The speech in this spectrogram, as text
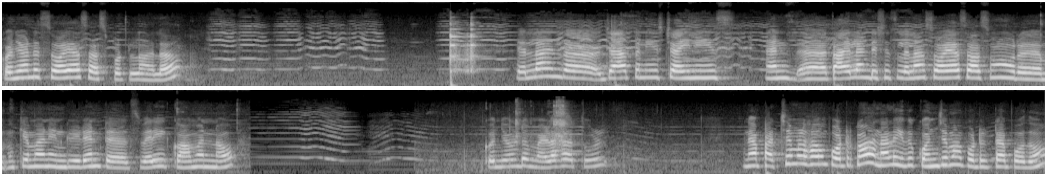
கொஞ்சோண்டு சோயா சாஸ் போட்டலாம் அதில். எல்லாம் இந்த ஜாப்பனீஸ் சைனீஸ் அண்ட் தாய்லாந்து டிஷ்ஷஸ்லலாம் சோயா சாஸும் ஒரு முக்கியமான ingredient it's very common now கொஞ்சோண்டு மிளகாத்தூள். நான் பச்சை மிளகாவும் போட்டிருக்கோம் அதனால் இது கொஞ்சமாக போட்டுக்கிட்டால் போதும்.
